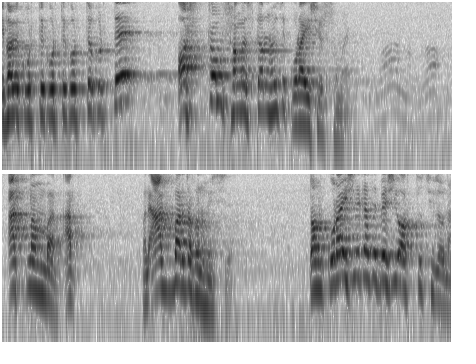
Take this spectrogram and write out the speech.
এভাবে করতে করতে করতে করতে অষ্টম সংস্করণ হয়েছে কোরাইশের সময়। আট নম্বর, আট মানে আটবার যখন হয়েছে, তখন কোরাইশের কাছে বেশি অর্থ ছিল না,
